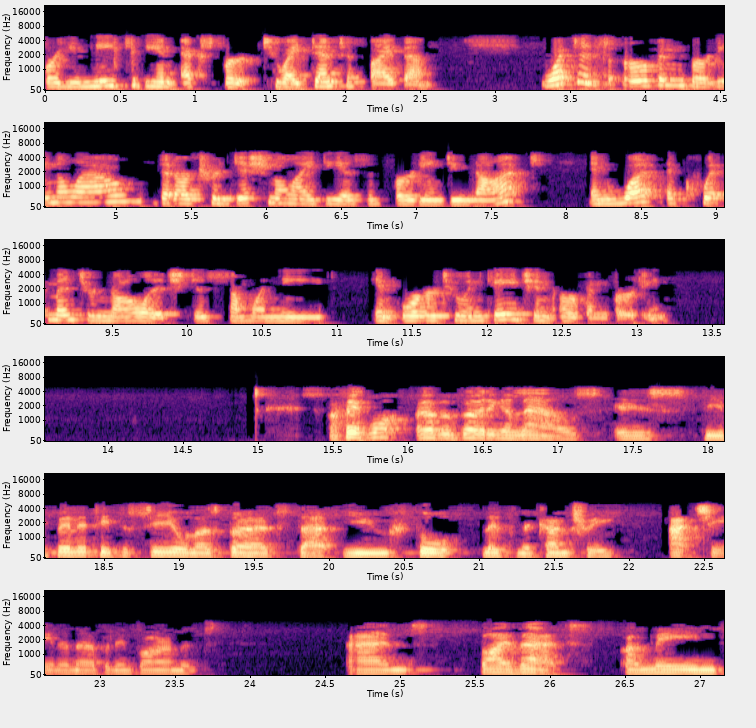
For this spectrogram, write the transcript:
or you need to be an expert to identify them. What does urban birding allow that our traditional ideas of birding do not? And what equipment or knowledge does someone need in order to engage in urban birding? I think what urban birding allows is the ability to see all those birds that you thought lived in the country actually in an urban environment. And by that, I mean,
